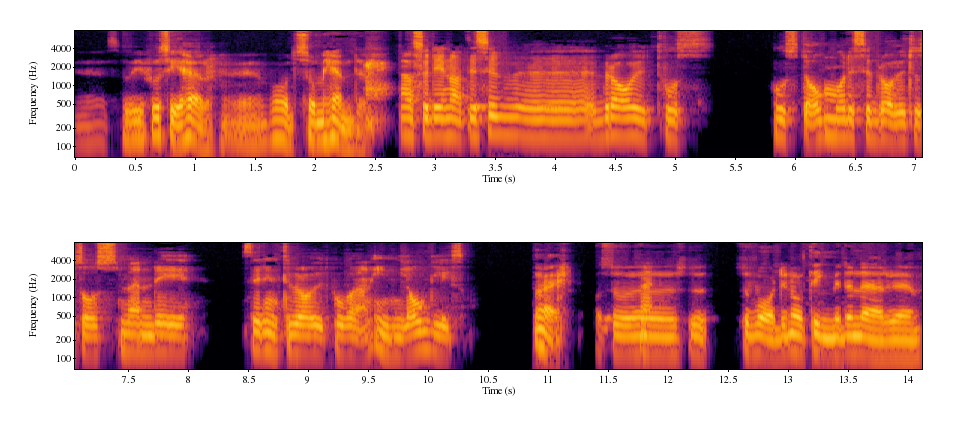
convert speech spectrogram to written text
Eh, Så vi får se här eh, vad som händer. Alltså det är något, det ser eh, bra ut hos, hos dem och det ser bra ut hos oss men det ser inte bra ut på våran inlogg liksom. Nej, och så, Nej. så, så var det någonting med den där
